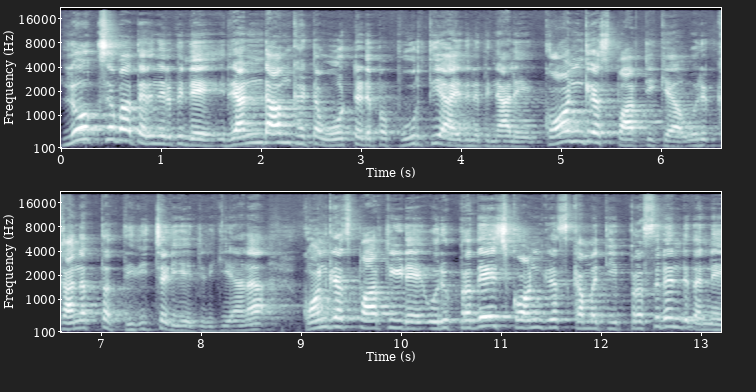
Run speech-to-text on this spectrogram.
ലോക്സഭാ തെരഞ്ഞെടുപ്പിന്റെ രണ്ടാം ഘട്ട വോട്ടെടുപ്പ് പൂർത്തിയായതിന് പിന്നാലെ കോൺഗ്രസ് പാർട്ടിക്ക് ഒരു കനത്ത തിരിച്ചടിയേറ്റിരിക്കുകയാണ് കോൺഗ്രസ് പാർട്ടിയുടെ ഒരു പ്രദേശ് കോൺഗ്രസ് കമ്മിറ്റി പ്രസിഡന്റ് തന്നെ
